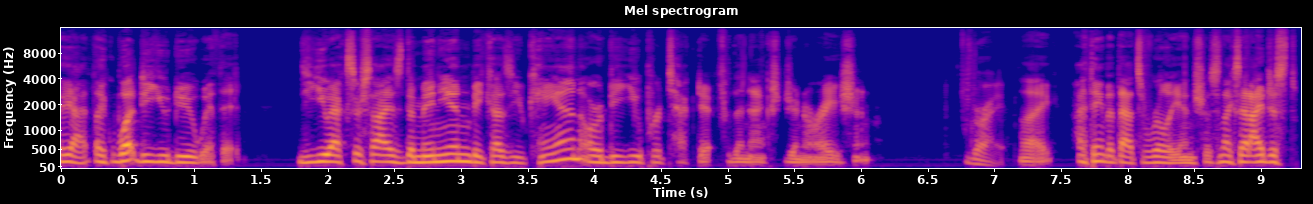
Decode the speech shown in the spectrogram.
yeah, like what do you do with it? Do you exercise dominion because you can, or do you protect it for the next generation? Right. Like, I think that that's really interesting. Like I said, I just,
